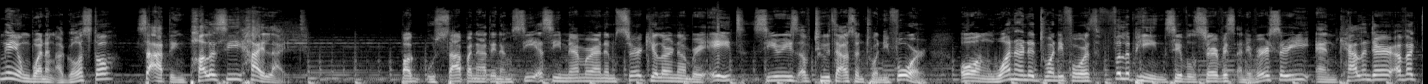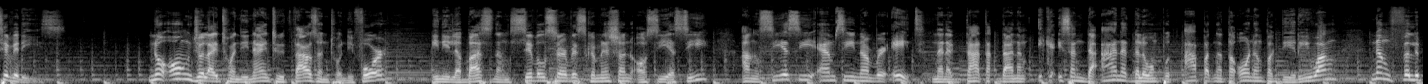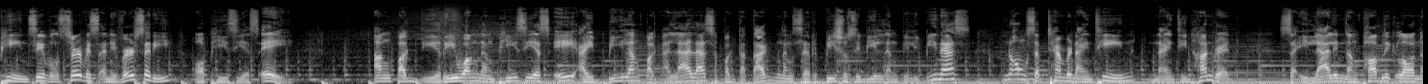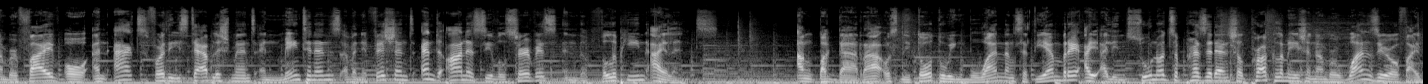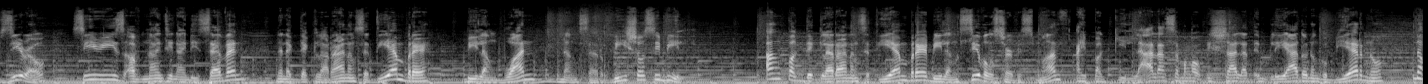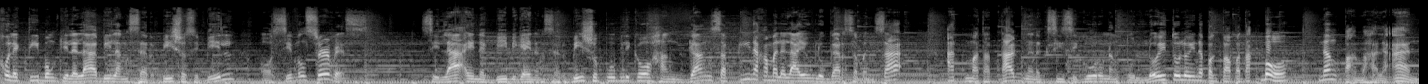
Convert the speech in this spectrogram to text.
ngayong buwan ng Agosto sa ating Policy Highlight. Pag-usapan natin ang CSE Memorandum Circular No. 8, Series of 2024 o ang 124th Philippine Civil Service Anniversary and Calendar of Activities. Noong July 29, 2024, inilabas ng Civil Service Commission o CSC ang CSC MC No. 8 na nagtatakda ng ika-isandaan at dalawamput-apat na taon ng pagdiriwang ng Philippine Civil Service Anniversary o PCSA. Ang pagdiriwang ng PCSA ay bilang pag-alala sa pagtatag ng serbisyo sibil ng Pilipinas noong September 19, 1900 sa ilalim ng Public Law No. 5 o An Act for the Establishment and Maintenance of an Efficient and Honest Civil Service in the Philippine Islands. Ang pagdaraos nito tuwing buwan ng Setyembre ay alinsunod sa Presidential Proclamation No. 1050 Series of 1997 na nagdeklara ng Setyembre bilang buwan ng serbisyo sibil. Ang pagdeklara ng Setyembre bilang Civil Service Month ay pagkilala sa mga opisyal at empleyado ng gobyerno na kolektibong kilala bilang serbisyo sibil o civil service. Sila ay nagbibigay ng serbisyo publiko hanggang sa pinakamalalayong lugar sa bansa at matatag na nagsisiguro ng tuloy-tuloy na pagpapatakbo ng pamahalaan.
